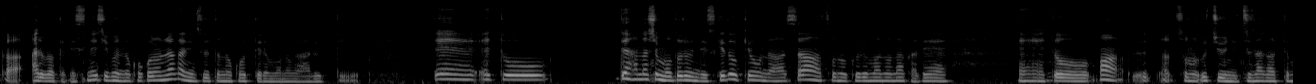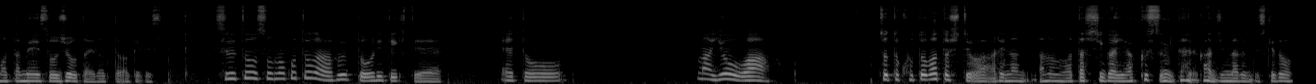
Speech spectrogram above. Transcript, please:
があるわけですね自分の心の中にずっと残ってるものがあるっていう。でえっとで話戻るんですけど今日の朝その車の中で、えーとまあ、その宇宙につながってまた瞑想状態だったわけです。するとそのことがふっと降りてきて、えっ、とまあ要はちょっと言葉としてはあれなんあの私が訳すみたいな感じになるんですけど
